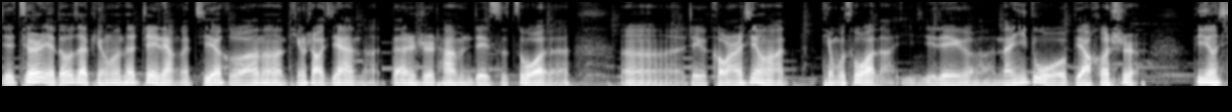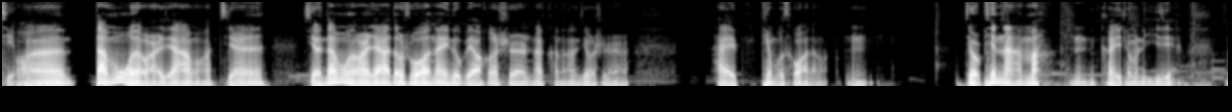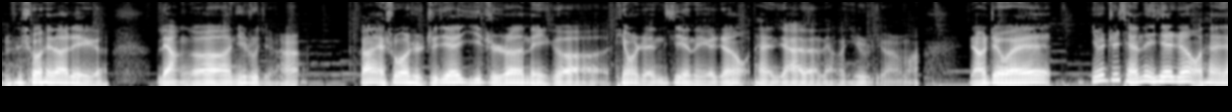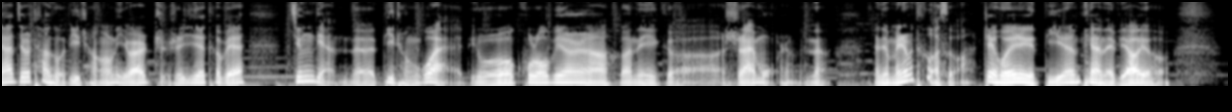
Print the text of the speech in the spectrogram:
也确实也都在评论，他这两个结合呢挺少见的。但是他们这次做的，嗯，这个可玩性啊挺不错的，以及这个难易度比较合适。毕竟喜欢弹幕的玩家嘛，既然。喜欢弹幕的玩家都说难易度比较合适，那可能就是还挺不错的了。嗯，就是偏难吧。嗯，可以这么理解。嗯，说回到这个两个女主角，刚才也说是直接移植了那个挺有人气的那个人偶探险家的两个女主角嘛。然后这回，因为之前那些人偶探险家就是探索地城里边，只是一些特别。经典的地城怪，比如骷髅兵啊和那个史莱姆什么的，那就没什么特色。这回这个敌人 变得比较有，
